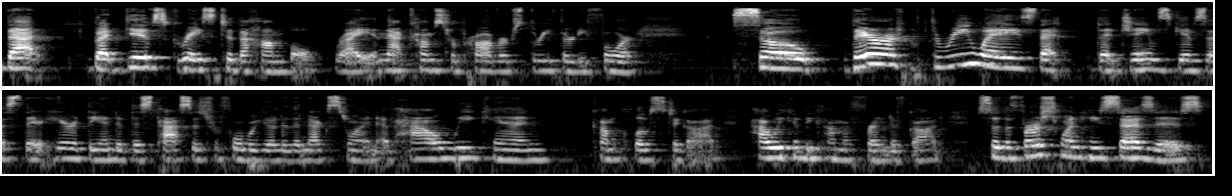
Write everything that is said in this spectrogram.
that but gives grace to the humble, right? And that comes from Proverbs 3:34. So there are three ways that that James gives us there here at the end of this passage before we go to the next one of how we can come close to God, how we can become a friend of God. So the first one he says is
